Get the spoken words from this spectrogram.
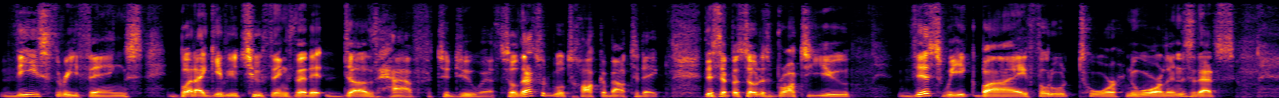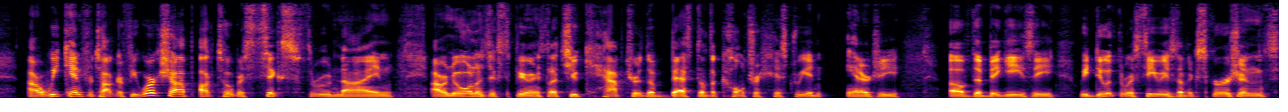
these three things, but I give you two things that it does have to do with. So that's what we'll talk about today. This episode is brought to you this week by Photo Tour New Orleans. That's our weekend photography workshop, October 6th through 9. Our New Orleans experience lets you capture the best of the culture, history, and energy of the Big Easy. We do it through a series of excursions,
